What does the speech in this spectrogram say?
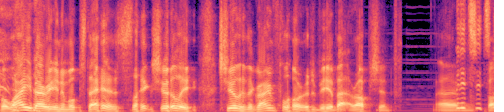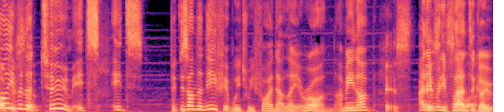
But why are you burying him upstairs? Like, surely, surely the ground floor would be a better option. Um, But it's it's but not even a tomb. It's it's because underneath it, which we find out later on. I mean, I'm, it's- I didn't really plan to go.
